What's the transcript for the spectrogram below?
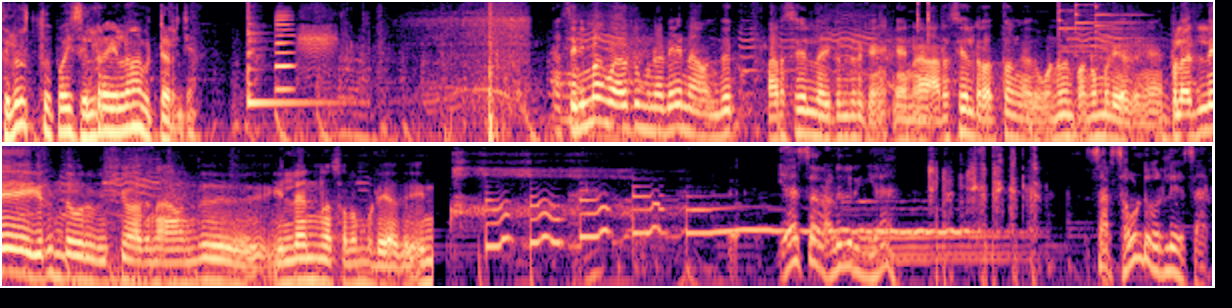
சிலிர்த்து போய் சில்லறையெல்லாம் விட்டுறிஞ்சேன். சினிமாக்கு வரதுக்கு முன்னாடியே நான் வந்து அரசியல்ல இருந்திருக்கேன். ஏன்னா அரசியல் ரத்தங்க அது ஒண்ணுமே பண்ண முடியாதுங்க. பிளட்லே இருந்த ஒரு விஷயம் அது நான் வந்து இல்லைன்னு நான் சொல்ல முடியாது. ஏன் சார் அழுகுறீங்க? சார் சவுண்ட் வரலையே சார்.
